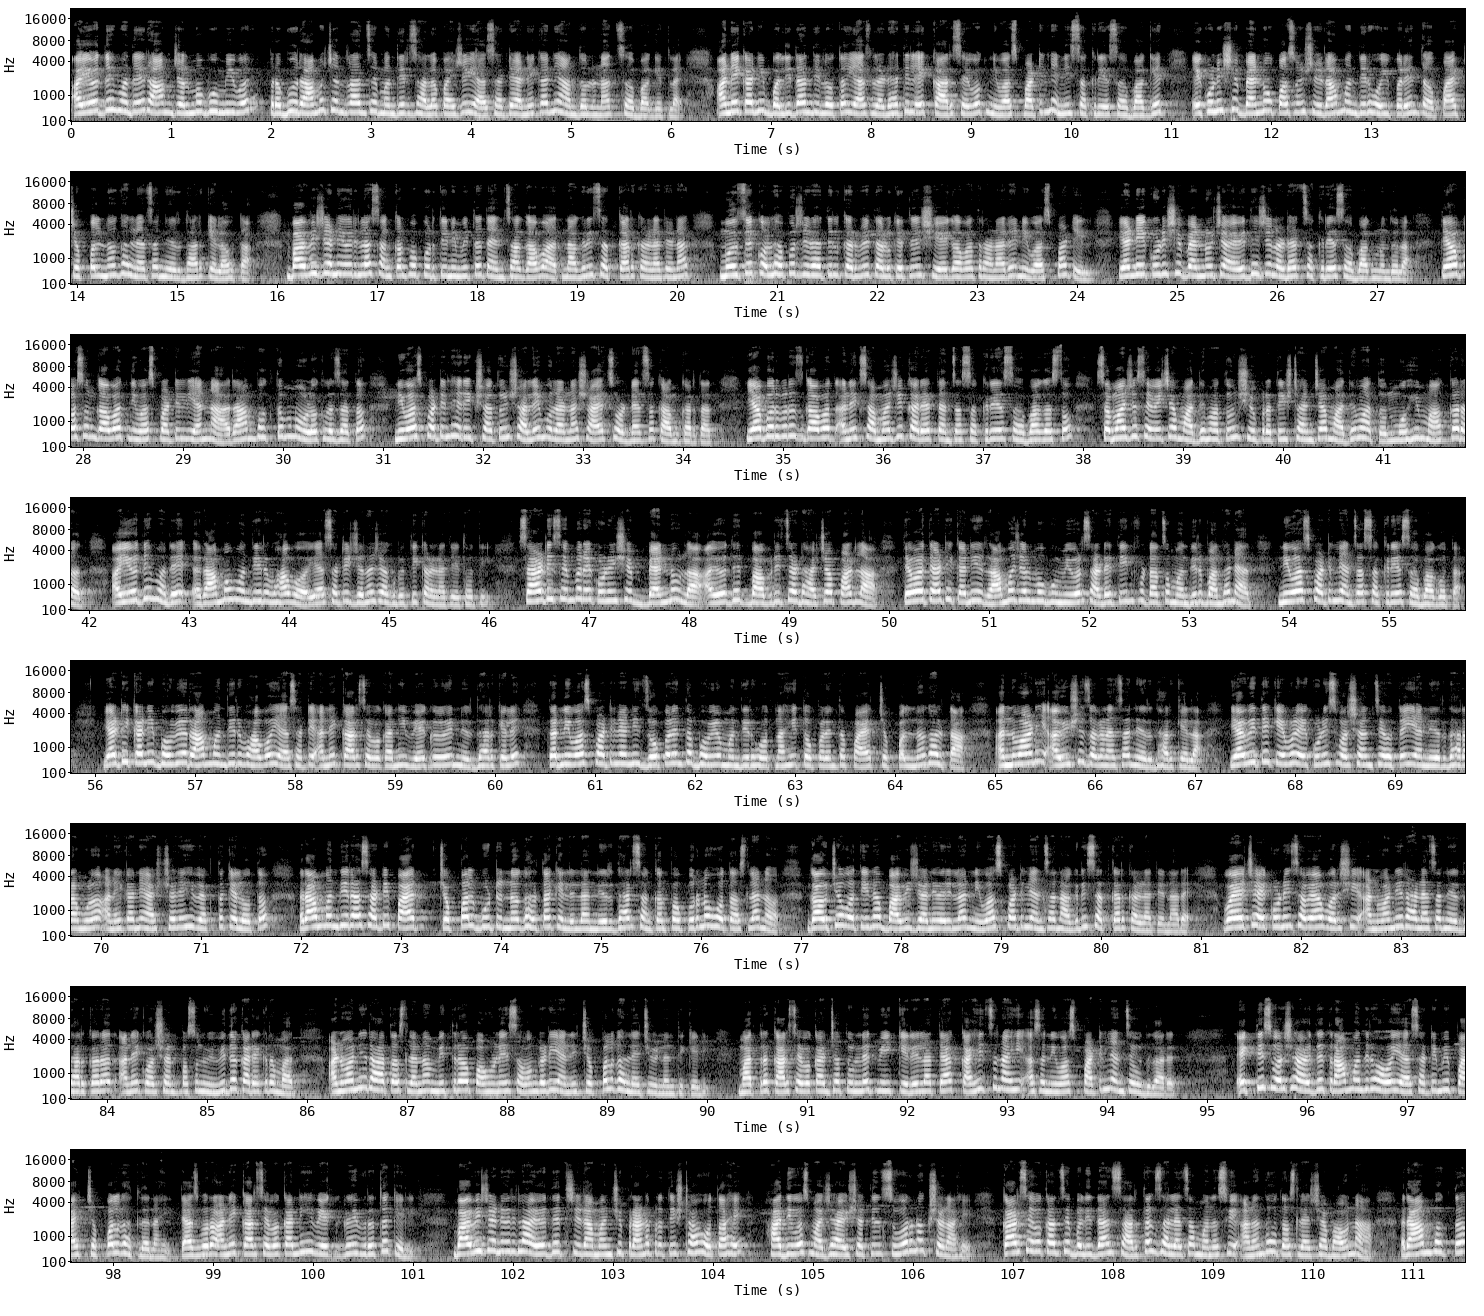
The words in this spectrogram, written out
अयोध्येमध्ये राम जन्मभूमीवर प्रभू रामचंद्रांचे मंदिर झालं पाहिजे यासाठी अनेकांनी आंदोलनात सहभाग घेतलाय. अनेकांनी बलिदान दिलं होतं. याच लढ्यातील एक कारसेवक निवास पाटील यांनी सक्रिय सहभाग घेत एकोणीसशे ब्याण्णवपासून श्रीराम मंदिर होईपर्यंत पाय चप्पल न घालण्याचा निर्धार केला होता. बावीस जानेवारीला संकल्पपूर्तीनिमित्त त्यांचा गावात नागरी सत्कार करण्यात येणार. मूळचे कोल्हापूर जिल्ह्यातील करवीर तालुक्यातील शिये गावात राहणारे निवास पाटील यांनी एकोणीसशे ब्याण्णवच्या अयोध्येच्या लढ्यात सक्रिय सहभाग नोंदवला. तेव्हापासून गावात निवास पाटील यांना राम भक्त म्हणून ओळखलं जातं. निवास पाटील हे रिक्षातून शालेय मुलांना शाळेत सोडण्याचं काम करतात. याबरोबरच गावात अनेक सामाजिक कार्यात त्यांचा सक्रिय सहभाग असतो. समाजसेवेच्या माध्यमातून शिवप्रतिष्ठानच्या माध्यमातून मोहिमा करत अयोध्येमध्ये राम मंदिर व्हावं यासाठी जनजागृती करण्यात येत होती. सहा डिसेंबर एकोणीसशे ब्याण्णवला अयोध्येत बाबरीचा ढाचा पाडला. तेव्हा त्या ठिकाणी राम जन्मभूमीवर साडेतीन फुटाचं मंदिर बांधण्यात निवास पाटील यांचा सक्रिय सहभाग होता. या ठिकाणी भव्य राम मंदिर व्हावं यासाठी अनेक कारसेवकांनी वेगवेगळे निर्धार केले. तर निवास पाटील यांनी जोपर्यंत भव्य मंदिर होत नाही तोपर्यंत पायात चप्पल न घालता अनवाणी आयुष्य जगण्याचा निर्धार केला. यावेळी ते केवळ एकोणीस वर्षांचे होते. या निर्धारामुळे अनेकांनी आश्चर्यही व्यक्त केलं होतं. राम मंदिरासाठी पायात चप्पल बूट न घालता केलेला निर्धार संकल्प पूर्ण होत असल्यानं गावच्या वतीनं बावीस जानेवारीला निवास पाटील यांचा नागरी सत्कार करण्यात येणार आहे. वयाच्या एकोणीसाव्या वर्षी अणवाणी राहण्याचा निर्धार करत अनेक वर्षांपासून विविध कार्यक्रमात अणवाणी राहत असल्यानं मित्र पाहुणे सवंगडी यांनी चप्पल घालण्याची विनंती केली. मात्र कारसेवकांच्या तुलनेत मी केलेला त्याग काहीच नाही असं निवास पाटील यांचे उद्गार आहेत एकतीस वर्ष अयोध्येत राम मंदिर व्हावं यासाठी मी पायात चप्पल घातलं नाही. त्याचबरोबर अनेक कारसेवकांनीही वेगवेगळी व्रत केली. बावीस जानेवारीला अयोध्येत श्रीरामांची प्राणप्रतिष्ठा होत आहे. हा दिवस माझ्या आयुष्यातील सुवर्ण क्षण आहे. कारसेवकांचे बलिदान सार्थक झाल्याचा मनस्वी आनंद होत असल्याच्या भावना रामभक्त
